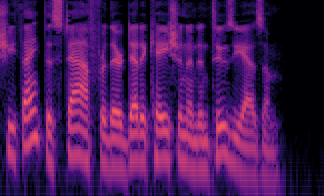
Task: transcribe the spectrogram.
She thanked the staff for their dedication and enthusiasm.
